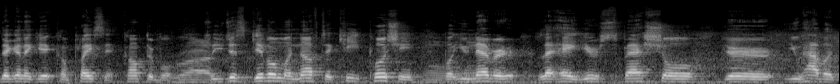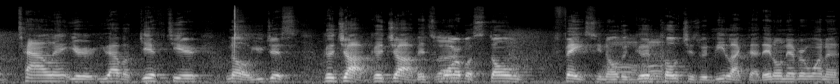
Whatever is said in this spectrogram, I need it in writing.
they're gonna get complacent, comfortable. Right. So you just give them enough to keep pushing, but you never let, "Hey, you're special. You're you have a talent. You're you have a gift here." No, you just good job, good job. It's more of a stone face. You know, the good Uh-huh. coaches would be like that. They don't ever want to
